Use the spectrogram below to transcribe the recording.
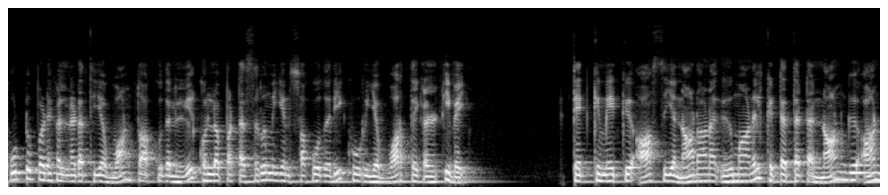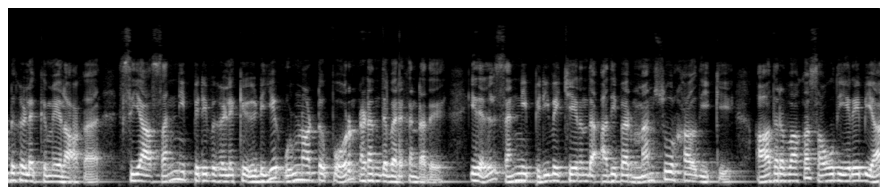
கூட்டுப்படைகள் நடத்திய வான் தாக்குதலில் கொல்லப்பட்ட சிறுமியின் சகோதரி கூறிய வார்த்தைகள் இவை. தெற்கு மேற்கு ஆசிய நாடான ஈமானில் கிட்டத்தட்ட நான்கு ஆண்டுகளுக்கு மேலாக சியா சன்னி பிரிவுகளுக்கு இடையே உள்நாட்டு போர் நடந்து வருகின்றது. இதில் சன்னி பிரிவைச் சேர்ந்த அதிபர் மன்சூர் ஹாதிக்கு ஆதரவாக சவுதி அரேபியா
